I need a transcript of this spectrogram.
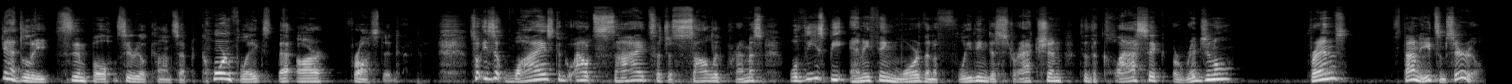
deadly simple cereal concept cornflakes that are frosted. So, is it wise to go outside such a solid premise? Will these be anything more than a fleeting distraction to the classic original? Friends, it's time to eat some cereal.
